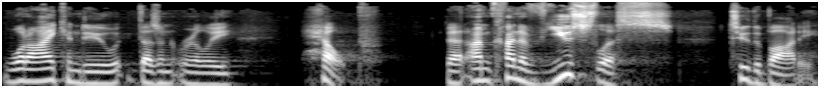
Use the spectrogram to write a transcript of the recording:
what I can do doesn't really help. That I'm kind of useless to the body.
